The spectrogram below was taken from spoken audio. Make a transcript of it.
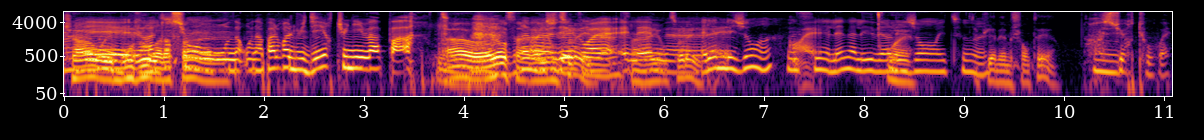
ciao Ouais, et bonjour à la attention, fin. on n'a- pas le droit de lui dire tu n'y vas pas. Ah ouais, non, c'est un rayon de elle soleil. ouais, elle un rayon aime, de soleil. euh, Elle aime les gens, hein, aussi. Elle aime aller vers Ouais. les gens et tout. Et puis elle aime chanter. Oh, Mm. Surtout, ouais.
